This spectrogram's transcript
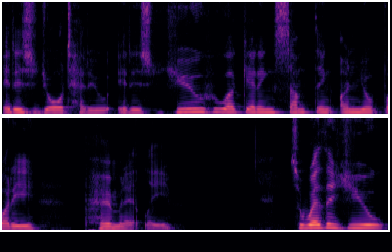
it is your tattoo. It is you who are getting something on your body permanently. So whether you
